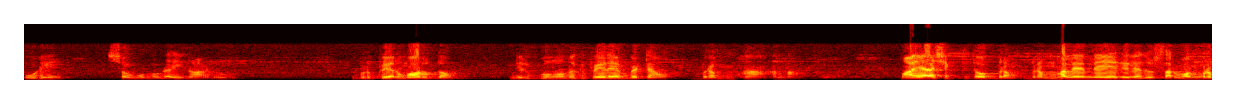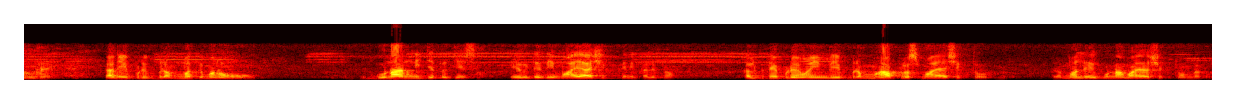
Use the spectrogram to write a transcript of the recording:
కూడి సగుణుడు అయినాడు ఇప్పుడు పేరు మారుద్దాం. నిర్గుణుడికి పేరేం పెట్టాం? బ్రహ్మ అన్నాం. మాయాశక్తితో బ్రహ్మ బ్రహ్మ లేదే ఏదీ లేదు సర్వం బ్రహ్మే. కానీ ఇప్పుడు బ్రహ్మకి మనం గుణాన్ని జత చేసాం ఏమిటది? మాయాశక్తిని కలిపాం. కలిపితే ఇప్పుడు ఏమైంది? బ్రహ్మ ప్లస్ మాయాశక్తి అవుతుంది. బ్రహ్మ లేకుండా మాయాశక్తి ఉండదు.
